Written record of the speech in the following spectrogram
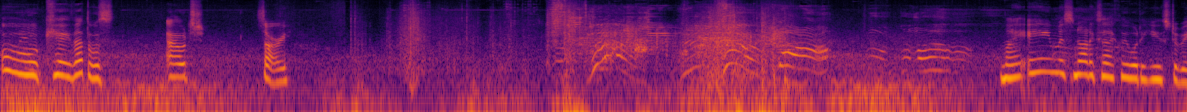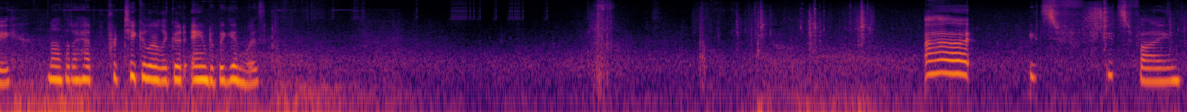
Okay, that was... Ouch. Sorry. My aim is not exactly what it used to be. Not that I had particularly good aim to begin with. Uh, it's it's fine.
